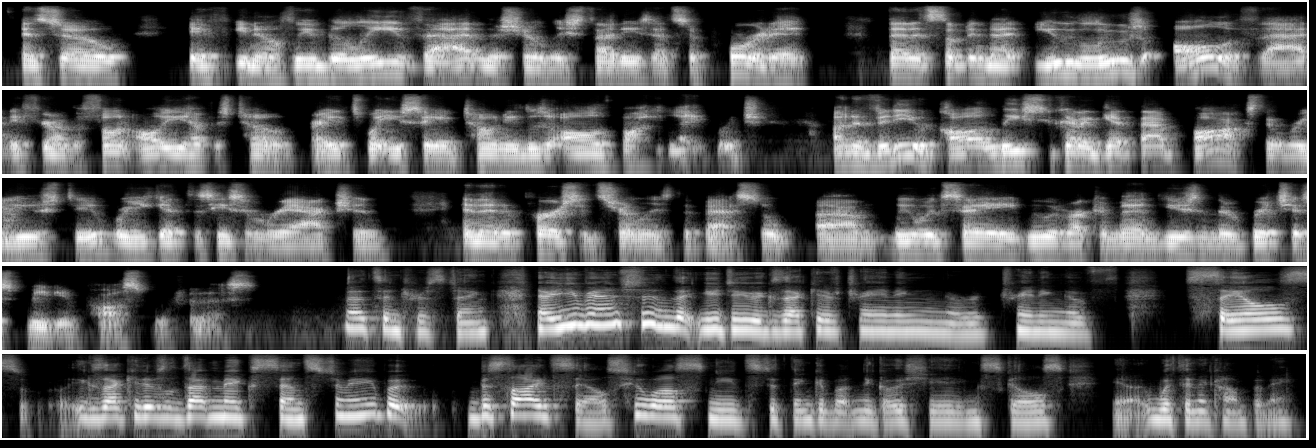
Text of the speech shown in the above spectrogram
And so if you know if we believe that, and there's certainly studies that support it, then it's something that you lose all of that if you're on the phone. All you have is tone, right? It's what you say in tone. You lose all of body language. On a video call, at least you kind of get that box that we're used to, where you get to see some reaction. And then in person, certainly is the best. So um, we would say we would recommend using the richest medium possible for this. That's interesting. Now, you mentioned that you do executive training or training of sales executives. That makes sense to me. But besides sales, who else needs to think about negotiating skills you know, within a company?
